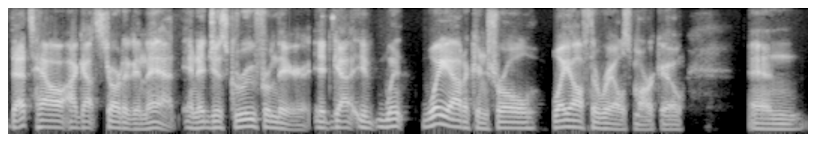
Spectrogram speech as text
that's how I got started in that, and it just grew from there. It got it went way out of control, way off the rails, Marco. And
